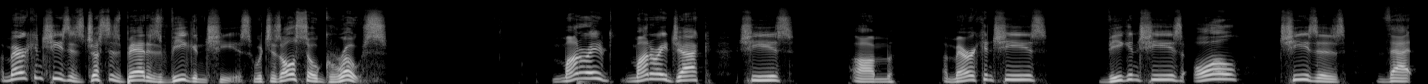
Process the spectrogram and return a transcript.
American cheese is just as bad as vegan cheese, which is also gross. Monterey Monterey Jack cheese, um, American cheese, vegan cheese, all cheeses that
